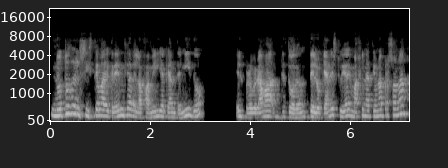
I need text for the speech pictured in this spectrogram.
no todo el sistema de creencia de la familia que han tenido, el programa de, de lo que han estudiado. Imagínate una persona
